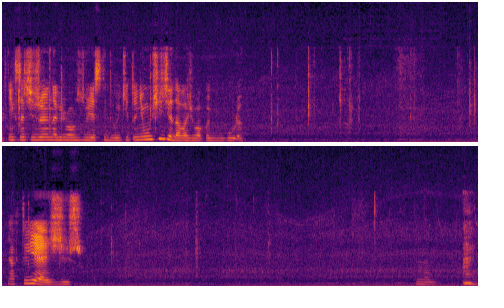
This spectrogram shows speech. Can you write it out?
Jak nie chcecie, żeby nagrywał z 22, to nie musicie dawać łapek w górę. Jak ty jeździsz? No.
